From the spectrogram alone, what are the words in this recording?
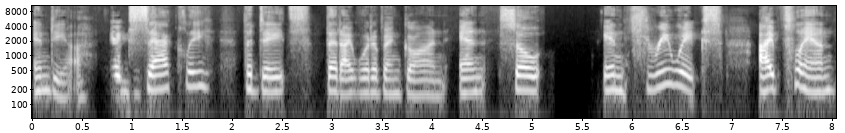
India. Exactly the dates that I would have been gone. And so in three weeks, I planned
